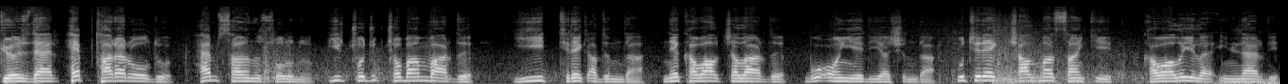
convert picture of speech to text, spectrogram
Gözler hep tarar oldu hem sağını solunu. Bir çocuk çoban vardı Yiğit Tirek adında. Ne kaval çalardı bu 17 yaşında. Bu Tirek çalmaz sanki kavalıyla inlerdi.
